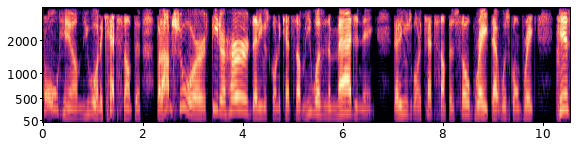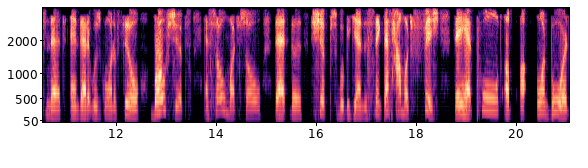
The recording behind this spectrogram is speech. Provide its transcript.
told him you were going to catch something, but I'm sure if Peter heard that he was going to catch something, he wasn't imagining that he was going to catch something so great that was going to break his net and that it was going to fill both ships and so much so that the ships would begin to sink. That's how much fish they had pulled up uh, on board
